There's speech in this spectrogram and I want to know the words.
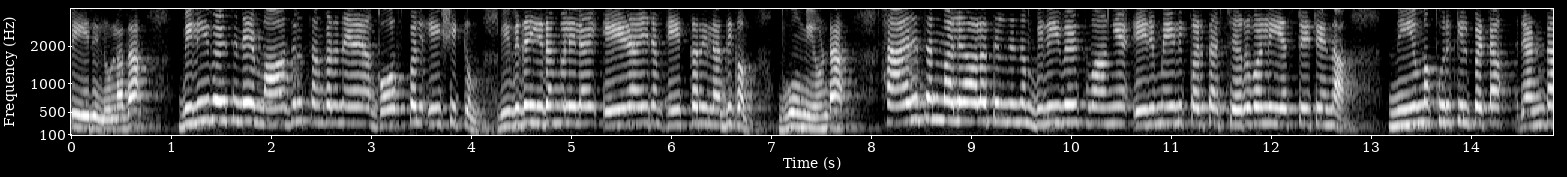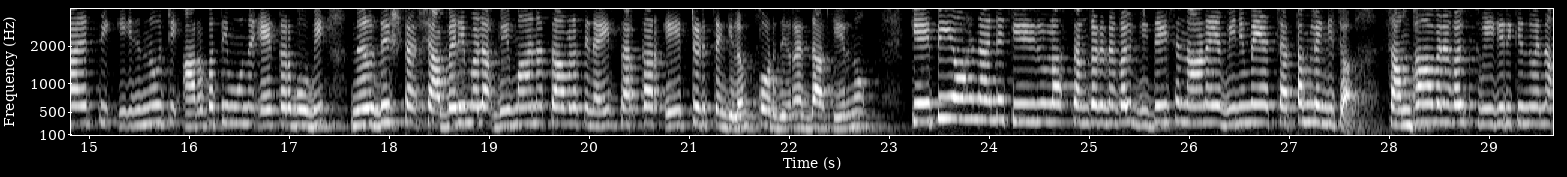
പേരിലുള്ളത്. ബിലീവേഴ്സിന്റെ മാതൃസംഘടനയായ ഗോസ്പൽ ഏഷ്യയ്ക്കും വിവിധയിടങ്ങളിലായി ഏഴായിരം ഏക്കറിലധികം ഭൂമിയുണ്ട്. ഹാരിസൺ മലയാളത്തിൽ നിന്നും ബിലീവേഴ്സ് വാങ്ങിയ എരുമേലിക്കടുത്ത ചെറുവള്ളി എസ്റ്റേറ്റ് എന്ന നിയമക്കുരുക്കിൽപ്പെട്ട രണ്ടായിരത്തി ഇരുന്നൂറ്റി അറുപത്തി മൂന്ന് ഏക്കർ ഭൂമി നിർദ്ദിഷ്ട ശബരിമല വിമാനത്താവളത്തിനായി സർക്കാർ ഏറ്റെടുത്തെങ്കിലും കോടതി റദ്ദാക്കിയിരുന്നു. കെ പി യോഹനാന്റെ കീഴിലുള്ള സംഘടനകൾ വിദേശ നാണയ വിനിമയ ചട്ടം ലംഘിച്ച് സംഭാവനകൾ സ്വീകരിക്കുന്നുവെന്ന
